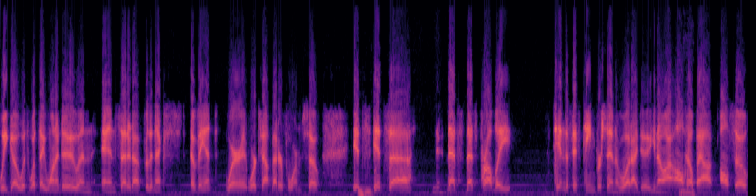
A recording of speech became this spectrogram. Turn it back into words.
we go with what they want to do and and set it up for the next event where it works out better for them. So it's Mhm. it's uh that's that's probably 10 to 15 percent of what I do. You know, I, I'll Mhm. help out also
